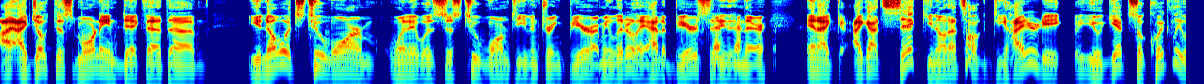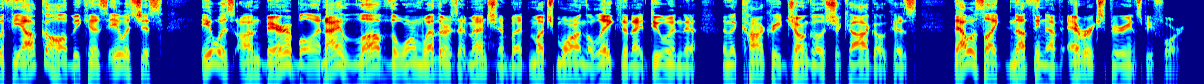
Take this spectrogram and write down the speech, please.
I, I joked this morning, Dick, that uh, you know it's too warm when it was just too warm to even drink beer. I mean, literally, I had a beer sitting in there, and I I got sick. You know, that's how dehydrated you get so quickly with the alcohol because it was just it was unbearable. And I love the warm weather as I mentioned, but much more on the lake than I do in the in the concrete jungle of Chicago because that was like nothing I've ever experienced before.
